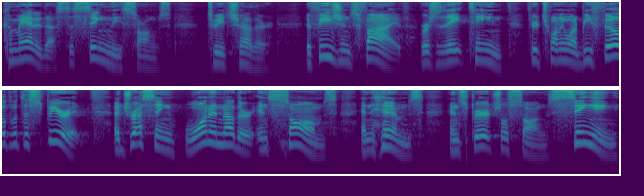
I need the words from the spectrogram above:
commanded us to sing these songs to each other. Ephesians 5, verses 18 through 21. Be filled with the Spirit, addressing one another in psalms and hymns and spiritual songs, singing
